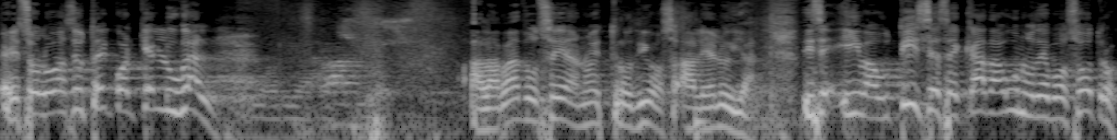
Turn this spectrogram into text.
Eso lo hace usted en cualquier lugar. Alabado sea nuestro Dios, aleluya. Dice, y bautícese cada uno de vosotros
